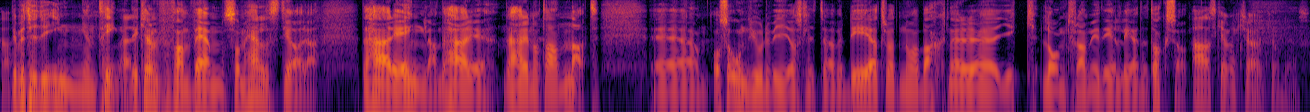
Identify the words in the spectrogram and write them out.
Ja. det betyder ju ingenting. Nej. Det kan väl för fan vem som helst göra. Det här är England, det här är, det här är något annat. Eh, och så ondgjorde vi oss lite över det, jag tror att Noah Bachner eh, gick långt fram i det ledet också. Ja, han skrev en krönika om det. Alltså.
